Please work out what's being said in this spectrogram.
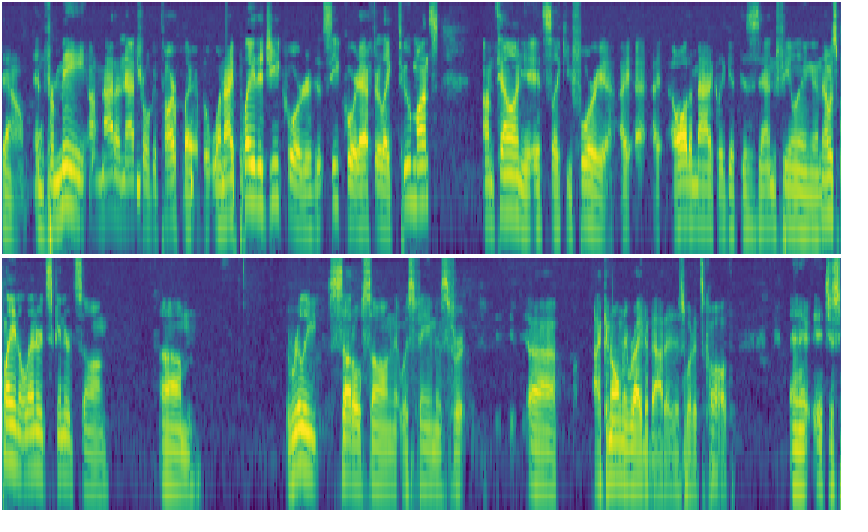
down. And for me i'm not a natural guitar player but when i play the g chord or the c chord after like two months i'm telling you it's like euphoria. I, I, I automatically get this zen feeling. And i was playing a Lynyrd Skynyrd song um, a really subtle song that was famous for uh, I can only write about it is what it's called. And it, it just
